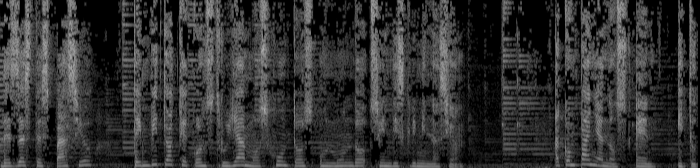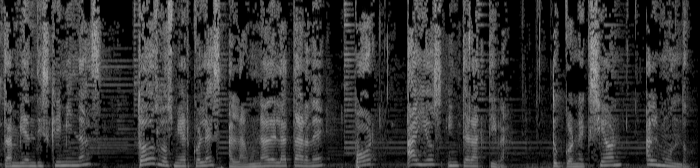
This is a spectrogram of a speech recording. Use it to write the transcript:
Desde este espacio, te invito a que construyamos juntos un mundo sin discriminación. Acompáñanos en ¿Y tú también discriminas? todos los miércoles a la una de la tarde por iOS Interactiva, tu conexión al mundo.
